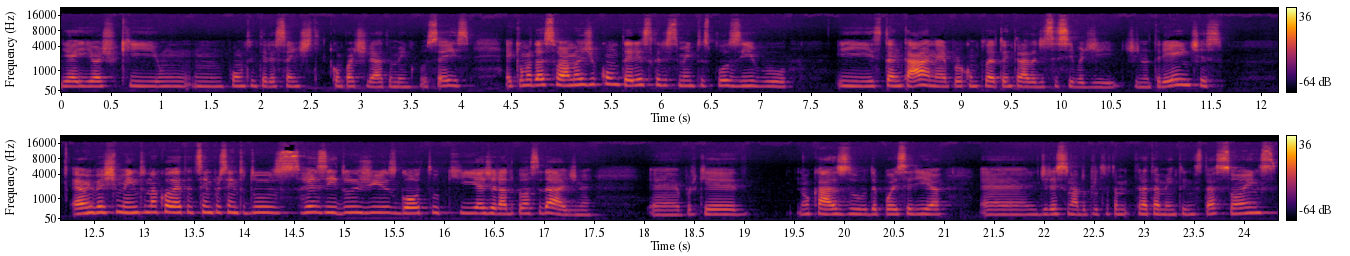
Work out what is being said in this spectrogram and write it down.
e aí eu acho que um, um ponto interessante compartilhar também com vocês é que uma das formas de conter esse crescimento explosivo e estancar né, por completo a entrada excessiva de, de nutrientes é o investimento na coleta de 100% dos resíduos de esgoto que é gerado pela cidade, né? É, porque, no caso, depois seria é, direcionado para o tratamento em estações,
